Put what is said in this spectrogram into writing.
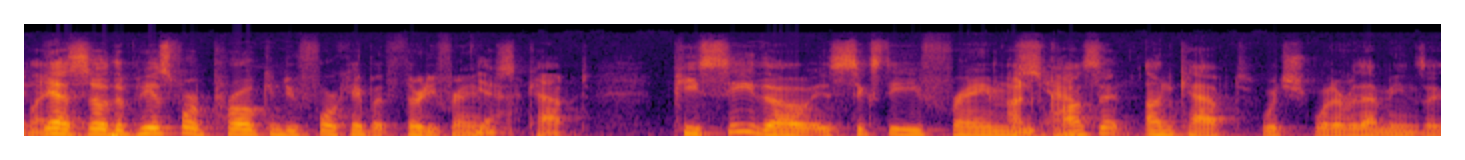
Like, yeah, so the PS4 Pro can do 4K but 30 frames Yeah. capped. PC though is 60 frames Uncapped. constant, uncapped, which whatever that means. I,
